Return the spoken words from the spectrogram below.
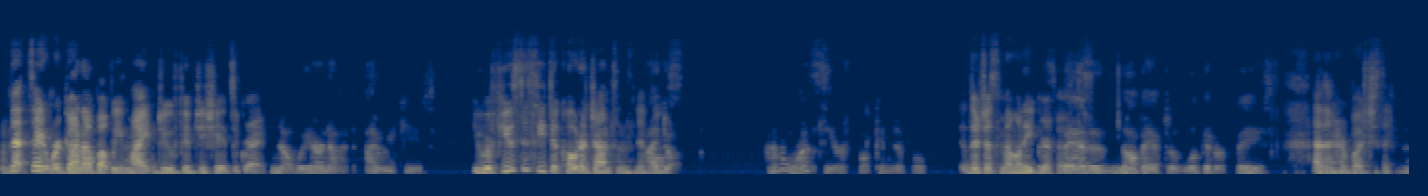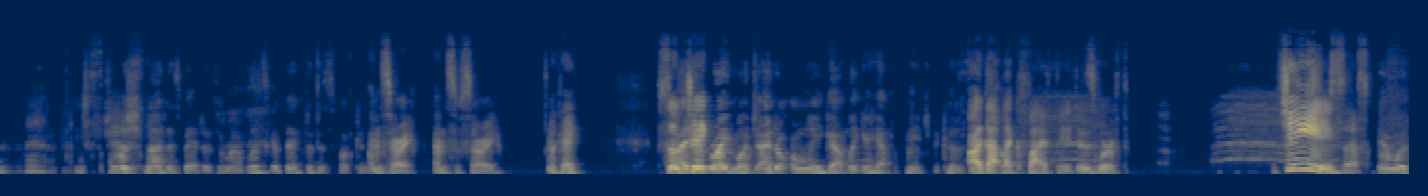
I'm not saying we're gonna, but we might do Fifty Shades of Grey. No, we are not. I refuse. You refuse to see Dakota Johnson's nipples? I don't- I don't want to see her fucking nipples. They're just Melanie Griffith. It's bad enough I have to look at her face. And then her voice, she's like, "Mm, I'm She was not as bad as her mom. Let's get back to this fucking. I'm movie. sorry. I'm so sorry. Okay. So I Jake, didn't write much. I don't only got like a half a page because I got like five pages worth. Jesus. it was.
